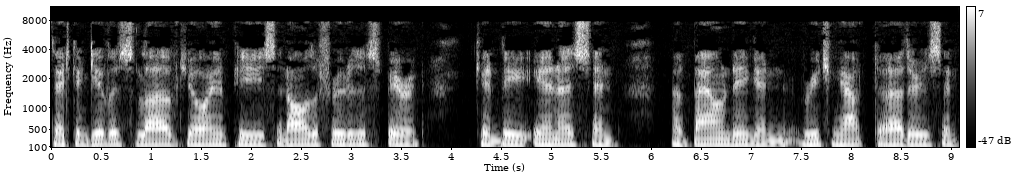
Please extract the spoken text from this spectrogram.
that can give us love, joy, and peace, and all the fruit of the Spirit can be in us and abounding and reaching out to others. And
